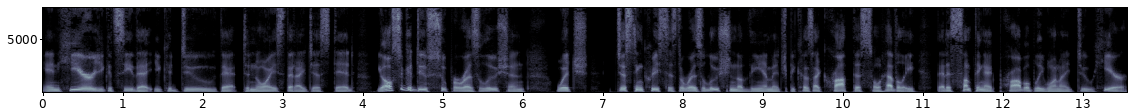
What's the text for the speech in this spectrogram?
and here you could see that you could do that denoise that I just did. You also could do super resolution, which just increases the resolution of the image because I cropped this so heavily. That is something I'd probably want to do here.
